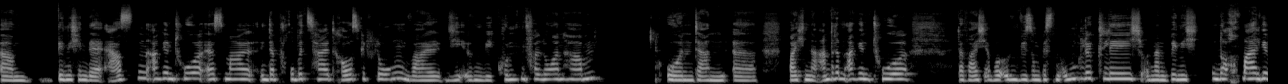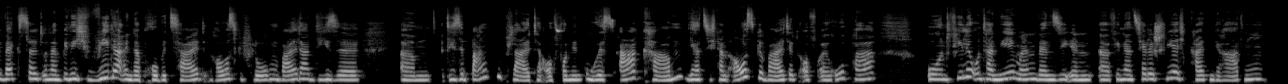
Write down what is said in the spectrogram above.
ähm, bin ich in der ersten Agentur erstmal in der Probezeit rausgeflogen, weil die irgendwie Kunden verloren haben. Und dann äh, war ich in einer anderen Agentur, da war ich aber irgendwie so ein bisschen unglücklich und dann bin ich nochmal gewechselt und dann bin ich wieder in der Probezeit rausgeflogen, weil da diese, ähm, diese Bankenpleite auch von den USA kam. Die hat sich dann ausgeweitet auf Europa und viele Unternehmen, wenn sie in äh, finanzielle Schwierigkeiten geraten,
